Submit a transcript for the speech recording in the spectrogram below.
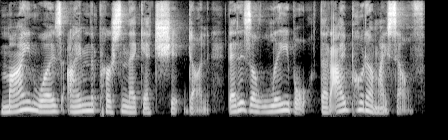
Mine was, I'm the person that gets shit done. That is a label that I put on myself.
